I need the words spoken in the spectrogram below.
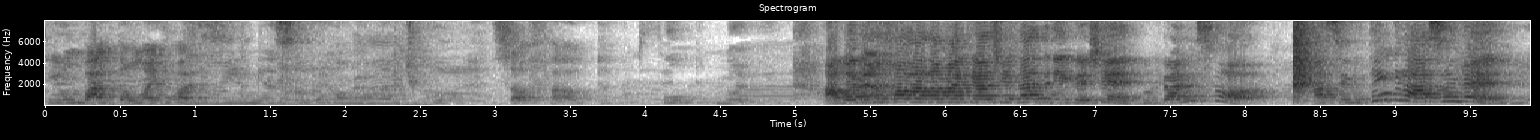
E um batom mais rosinha, super romântico. Só falta Agora eu vou falar da maquiagem da Drica, gente, porque olha só, assim não tem graça, né?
